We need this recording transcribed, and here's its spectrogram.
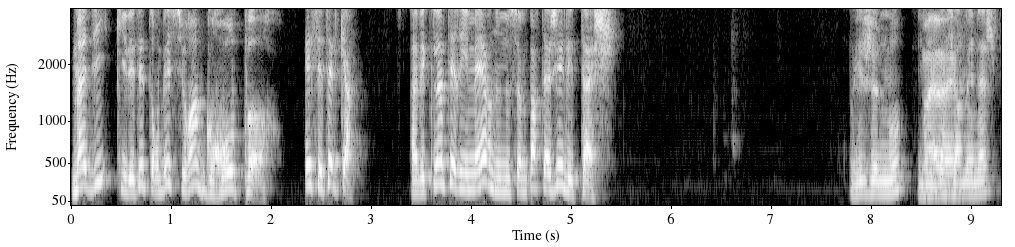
m'a dit qu'il était tombé sur un gros porc. Et c'était le cas. Avec l'intérimaire, nous nous sommes partagés les tâches. Vous voyez le jeu de mots? Il va ouais. faire le ménage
